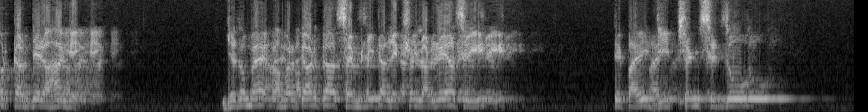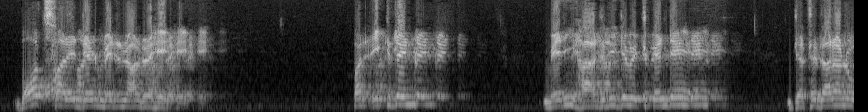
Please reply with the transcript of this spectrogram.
ਔਰ ਕਰਦੇ ਰਹਾਂਗੇ। ਜਦੋਂ ਮੈਂ ਅਮਰਗੜ੍ਹ ਦਾ ਅਸੈਂਬਲੀ ਦਾ ਇਲੈਕਸ਼ਨ ਲੜ ਰਿਹਾ ਸੀ ਤੇ ਭਾਈ ਦੀਪ ਸਿੰਘ ਸਿੱਧੂ ਬਹੁਤ ਸਾਰੇ ਦਿਨ ਮੇਰੇ ਨਾਲ ਰਹੇ। ਪਰ ਇੱਕ ਦਿਨ ਮੇਰੀ ਹਾਜ਼ਰੀ ਦੇ ਵਿੱਚ ਕਹਿੰਦੇ ਜਥੇਦਾਰਾਂ ਨੂੰ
